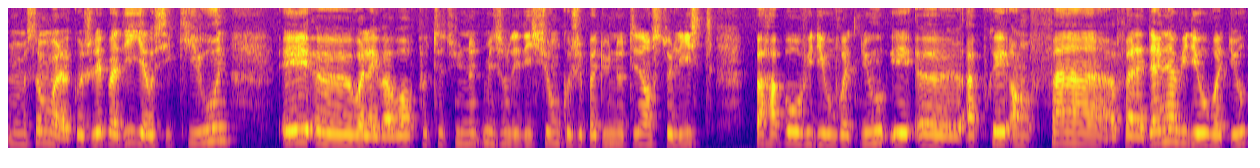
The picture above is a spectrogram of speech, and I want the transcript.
Il me semble voilà, que je ne l'ai pas dit. Il y a aussi Kiun. Et euh, voilà, il va y avoir peut-être une autre maison d'édition que j'ai pas dû noter dans cette liste par rapport aux vidéos What New. Et euh, après, enfin, enfin la dernière vidéo What New,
